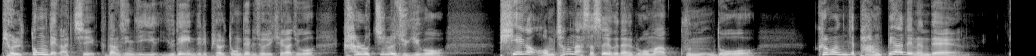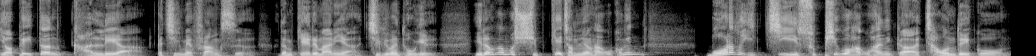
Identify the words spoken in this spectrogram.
별동대 같이 그 당시 이제 유대인들이 별동대를 조직해가지고 칼로 찔러 죽이고 피해가 엄청 났었어요. 그다음에 로마 군도 그러면 이제 방 빼야 되는데 옆에 있던 갈리아, 그러니까 지금의 프랑스, 그다음 게르마니아, 지금의 독일 이런 거 뭐 쉽게 점령하고 거긴 뭐라도 있지 숲이고 하고 하니까 자원도 있고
